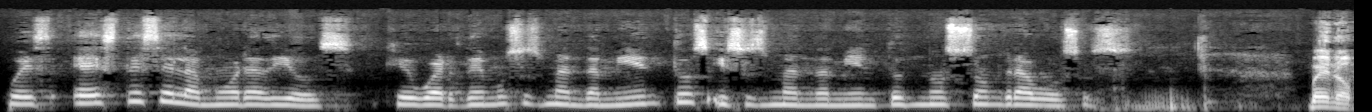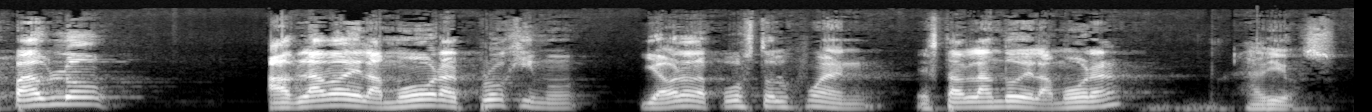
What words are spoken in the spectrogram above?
Pues este es el amor a Dios, que guardemos sus mandamientos y sus mandamientos no son gravosos. Bueno, Pablo hablaba del amor al prójimo y ahora el apóstol Juan está hablando del amor a, Dios.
